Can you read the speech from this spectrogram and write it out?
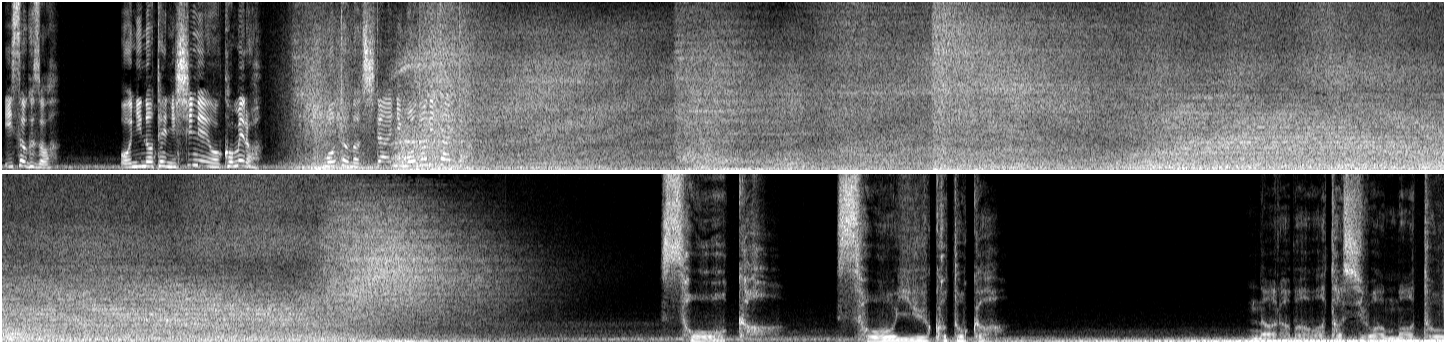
急ぐぞ。鬼の手に思念を込めろ。元の時代に戻りたいと。そうか。そういうことか。ならば私は待とう。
